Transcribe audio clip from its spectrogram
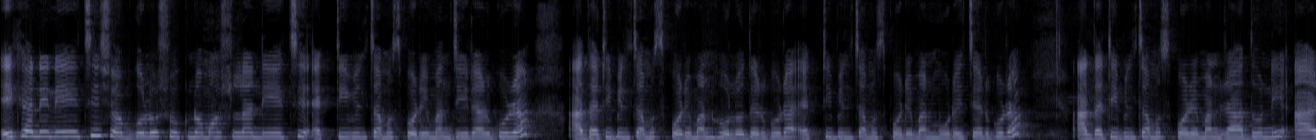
এখানে নিয়েছি সবগুলো শুকনো মশলা, নিয়েছি এক টেবিল চামচ পরিমাণ জিরার গুঁড়া, আধা টেবিল চামচ পরিমাণ হলুদের গুঁড়া, এক টেবিল চামচ পরিমাণ মরিচের গুঁড়া, আধা টেবিল চামচ পরিমাণ রাঁধুনি। আর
